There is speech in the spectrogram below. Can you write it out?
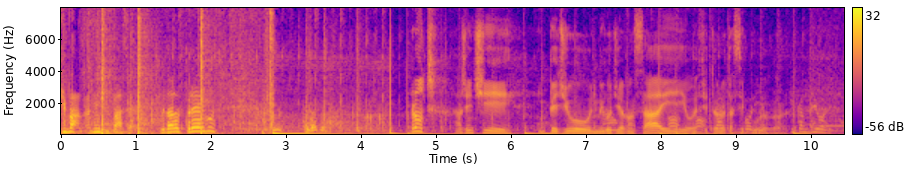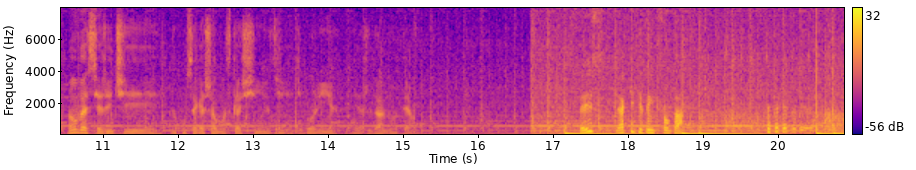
Gente a gente passa. Cuidado os pregos. Pronto, a gente impediu o inimigo de avançar e o refeitório está seguro agora. Vamos ver se a gente não consegue achar umas caixinhas de, de bolinha e ajudar no hotel. É isso? É aqui que tem que soltar.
